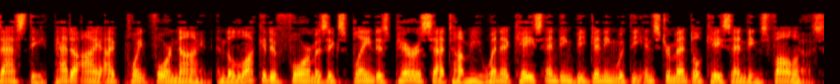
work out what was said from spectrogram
sasthi and the locative form is explained as parasatami when a case ending beginning with the instrumental case endings follows.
